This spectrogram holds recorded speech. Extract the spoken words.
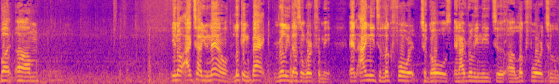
But um, you know, I tell you now, looking back really doesn't work for me, and I need to look forward to goals, and I really need to uh, look forward to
